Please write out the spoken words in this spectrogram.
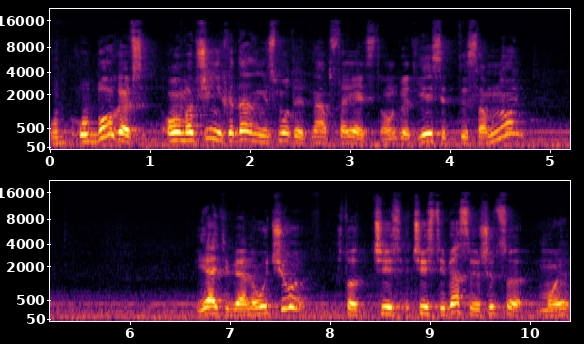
У, у Бога, Он вообще никогда не смотрит на обстоятельства. Он говорит, если ты со мной, я тебя научу, что через, через тебя совершится мой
